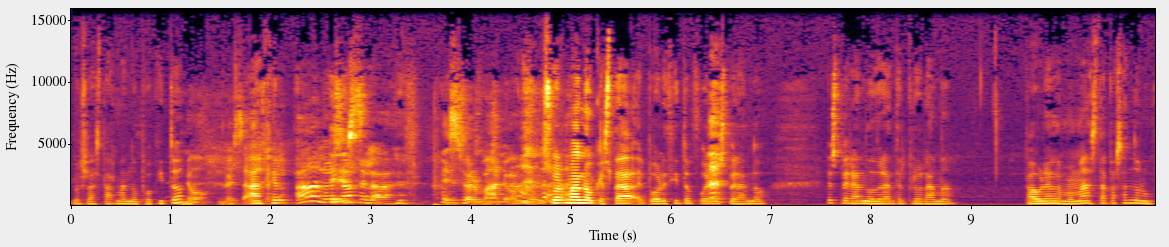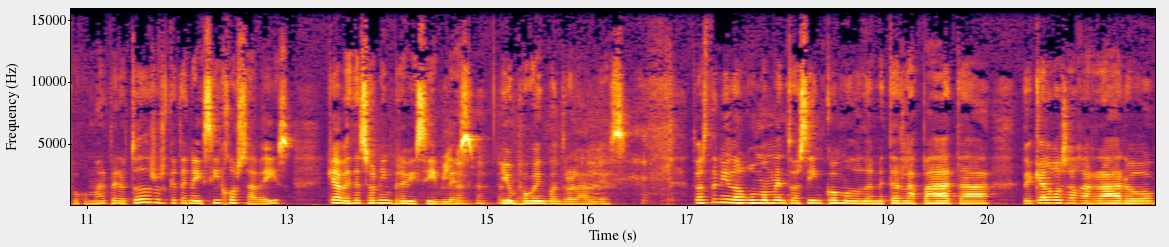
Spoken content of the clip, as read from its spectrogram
nos la está armando un poquito. No, no es Ángel. Ah, no es, Ángela. Es su hermano. Es su hermano que está, el pobrecito, fuera esperando, esperando durante el programa. Paula, la mamá, está pasándolo un poco mal, pero todos los que tenéis hijos sabéis que a veces son imprevisibles y un poco incontrolables. ¿Tú has tenido algún momento así incómodo de meter la pata, de que algo salga raro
